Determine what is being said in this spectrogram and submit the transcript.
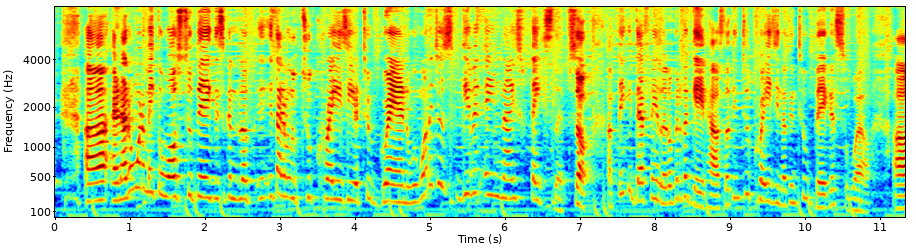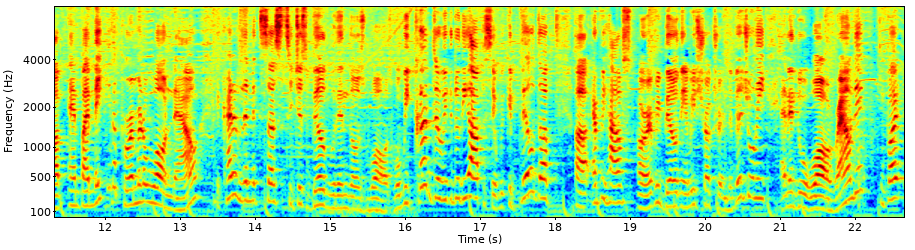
uh, and I don't want to make the walls too big. This is gonna look. It's not gonna look too crazy or too grand. We want to just give it a nice facelift. So I'm thinking definitely a little bit of a gatehouse. Nothing too crazy. Nothing too big as well. Um, and by making a perimeter wall now, it kind of limits us to just build within those walls. What we could do, we could do the opposite. We could build up uh, every house or every building, every structure individually, and then do a wall around it. But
